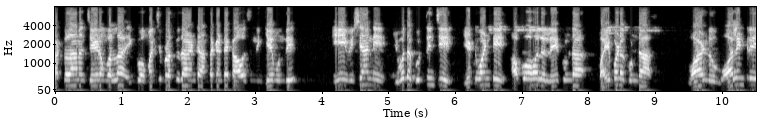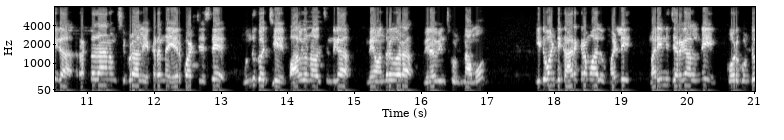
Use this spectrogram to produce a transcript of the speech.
రక్తదానం చేయడం వల్ల ఇంకో మనిషి బ్రతుకుతాడంటే అంతకంటే కావాల్సింది ఇంకేముంది? ఈ విషయాన్ని యువత గుర్తించి ఎటువంటి అపోహలు లేకుండా భయపడకుండా వాళ్ళు వాలంటరీగా రక్తదానం శిబిరాలు ఎక్కడన్నా ఏర్పాటు చేస్తే ముందుకొచ్చి పాల్గొనవలసిందిగా మేమందరం కూడా వినవించుకుంటున్నాము. ఇటువంటి కార్యక్రమాలు మళ్ళీ మరిన్ని జరగాలని కోరుకుంటూ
